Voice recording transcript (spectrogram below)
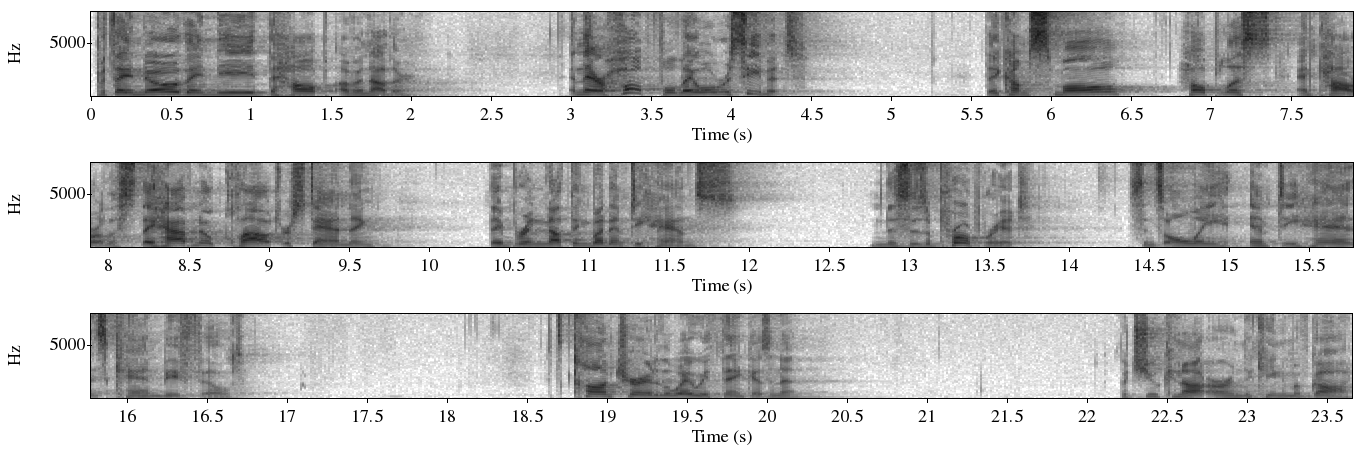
but they know they need the help of another. And they are hopeful they will receive it. They come small, helpless, and powerless. They have no clout or standing. They bring nothing but empty hands. And this is appropriate, since only empty hands can be filled. It's contrary to the way we think, isn't it? But you cannot earn the kingdom of God.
